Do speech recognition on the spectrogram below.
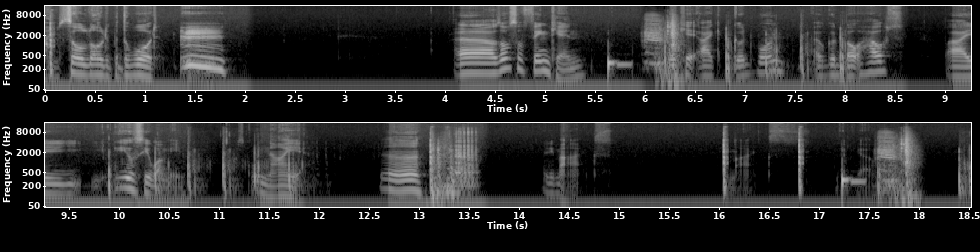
I'm so loaded with the wood. Mm. Uh, I was also thinking, make it like a good one, a good boathouse. By you'll see what I mean. Let's go night. Uh, ready max. Max. There we go.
